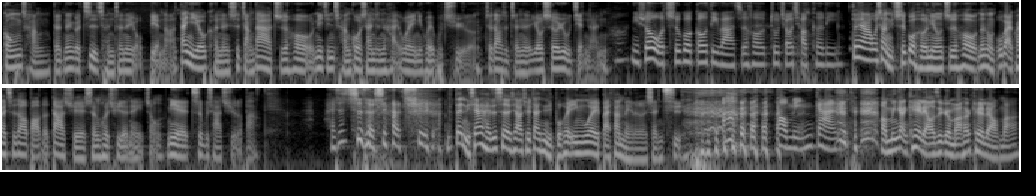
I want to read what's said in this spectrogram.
工厂的那个制成真的有变啊，但也有可能是长大之后你已经尝过山珍海味，你回不去了。这倒是真的，由奢入俭难。你说我吃过 Godiva 之后，足球巧克力。对啊，我想你吃过和牛之后，那种五百块吃到饱的大学生会去的那一种，你也吃不下去了吧？还是吃得下去，但你现在还是吃得下去，但是你不会因为白饭没了而生气。好敏感，好敏感，可以聊这个吗？可以聊吗？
